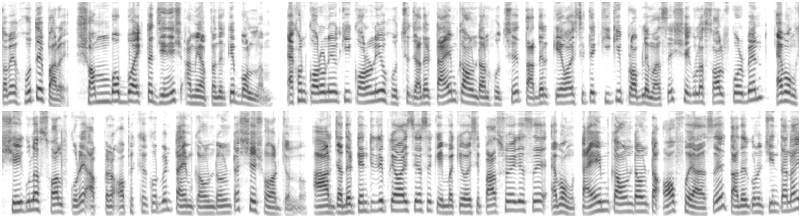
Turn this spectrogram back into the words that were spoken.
তবে হতে পারে। সম্ভাব্য একটা জিনিস আমি আপনাদেরকে বললাম। এখন করণীয় কি? করণীয় হচ্ছে যাদের টাইম কাউন্টডাউন হচ্ছে, তাদের কেওয়াইসিতে কি কি প্রবলেম আছে সেগুলো সলভ করবেন এবং সেইগুলো সলভ করে আপনারা অপেক্ষা করবেন টাইম কাউন্টডাউনটা শেষ হওয়ার জন্য। আর যাদের টেন্টেটিভ কেওয়াইসি আছে কিংবা কেওয়াইসি পাস হয়ে গেছে এবং টাইম কাউন্টডাউনটা অফ হয়ে আছে, তাদের কোনো চিন্তা নাই।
